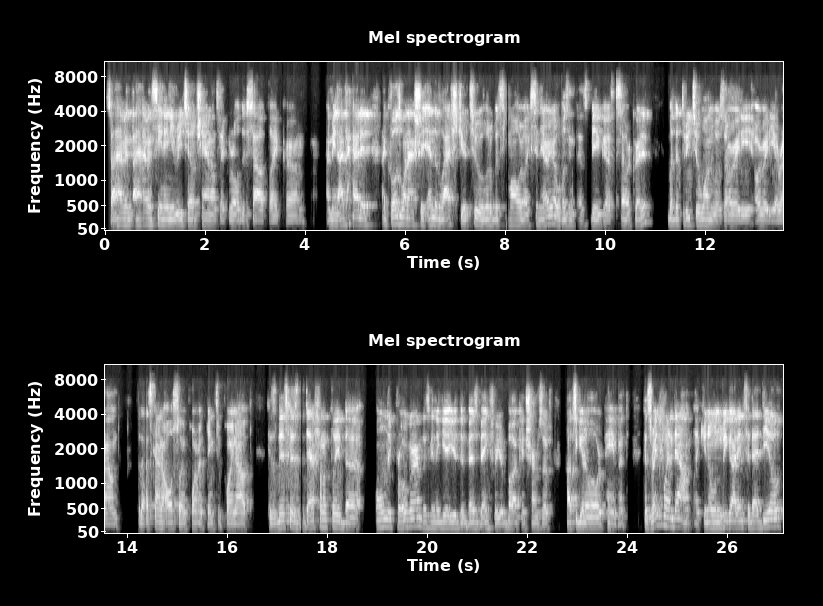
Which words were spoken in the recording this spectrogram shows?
So i haven't i haven't seen any retail channels like roll this out like um, i mean i've had it i closed one actually end of last year too a little bit smaller like scenario it wasn't as big a seller credit but the three to one was already already around so that's kind of also important thing to point out because this is definitely the only program that's going to get you the best bang for your buck in terms of how to get a lower payment because rates went down. Like, you know, when we got into that deal,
